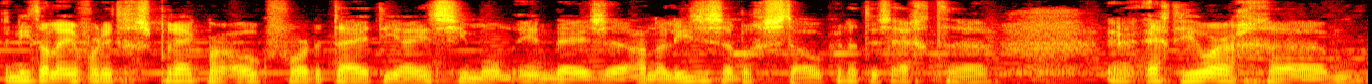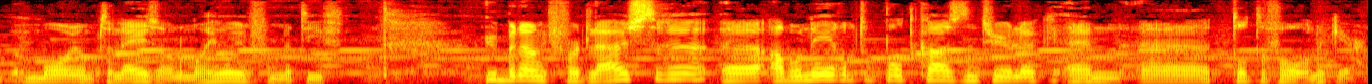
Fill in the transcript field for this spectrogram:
En niet alleen voor dit gesprek, maar ook voor de tijd die jij en Simon in deze analyses hebben gestoken. Dat is echt, uh, echt heel erg uh, mooi om te lezen, allemaal heel informatief. U bedankt voor het luisteren. Uh, abonneer op de podcast natuurlijk en uh, tot de volgende keer.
